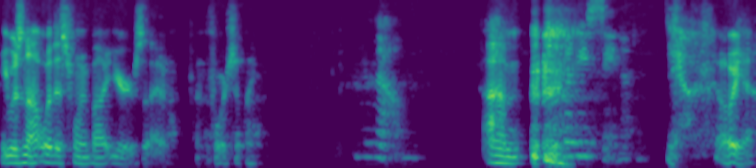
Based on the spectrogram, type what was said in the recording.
He was not with us when we bought yours, though, unfortunately. No, Um, but he's seen it. yeah. Oh, yeah.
